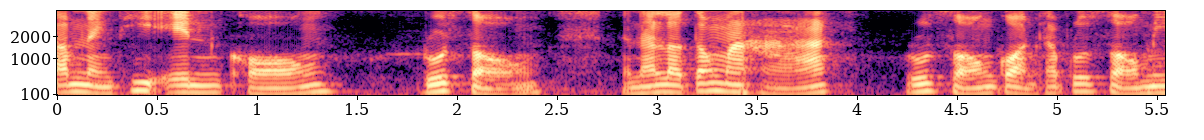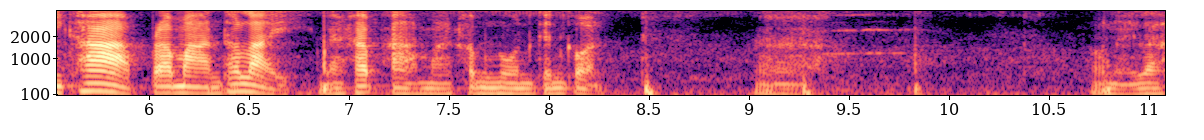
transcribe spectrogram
ตำแหน่งที่ n ของรูทสองดังนั้นเราต้องมาหารูทสองก่อนครับรูทสองมีค่าประมาณเท่าไหร่นะครับอ่ามาคำนวณกันก่อนอ่าเอาไหนล่ะ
